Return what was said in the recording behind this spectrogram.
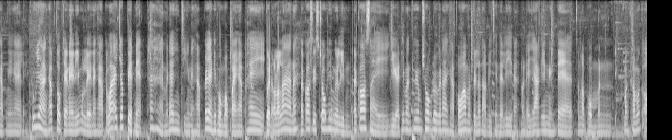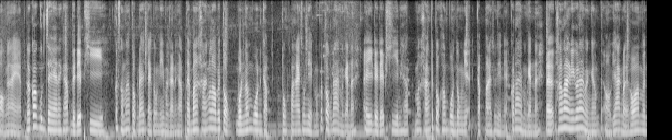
ครับง่ายๆเลย ทุกอย่างครับตกจากในนี้หมดเลยนะครับแต่ว่าไอ้เจ้าเป็ดเนี่ยถ้าหาไม่ได้จริงๆนะครับก็อย่างที่ผมบอกไปครับให้เปิดออร่านะแล้วก็ซื้อโชคที่เมอร์ลิน แล้วก็ใส่เหยื่อที่มันเพิ่มโชคด้วยก็ได้ครับเพราะว่ามันเป็นระดับ Legendary นะมันได้ยากนิดนึงแต่สำหรับผมมันบางครั้งมันก็ออกง่ายครับแล้วก็กุญแจนะครับ The Depth Key ก็สามารถตกได้จากตรงนี้เหมือนกันครับแต่บางครั้งเราไปตกบนน้ำวนกับตรงปลายโซเนตมันก็ตกได้เหมือนกันนะไอ The Depth Key นะครับบางครั้งไปตกข้างบนตรงเนี้ยกับปลายโซเนตเนี่ยก็ได้เหมือนกันนะแต่ข้างล่างนี้ก็ได้เหมือนกันแต่ออกยากหน่อยเพราะว่ามัน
